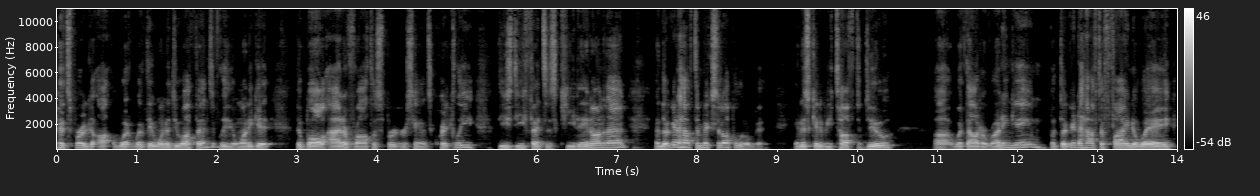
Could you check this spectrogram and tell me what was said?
Pittsburgh uh, what, what they want to do offensively. They want to get the ball out of Roethlisberger's hands quickly. These defenses keyed in on that, and they're going to have to mix it up a little bit. And it's going to be tough to do uh, without a running game, but they're going to have to find a way,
